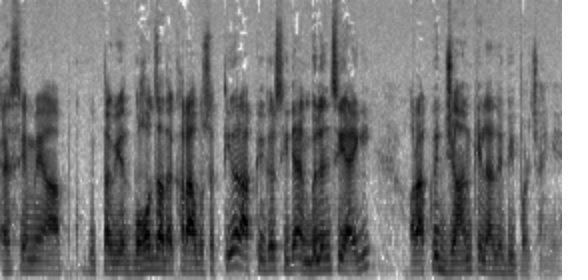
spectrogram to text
ऐसे में आपको तबीयत बहुत ज़्यादा खराब हो सकती है और आपके घर सीधा एंबुलेंस ही आएगी और आपके जान के लाले भी पड़ जाएँगे।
